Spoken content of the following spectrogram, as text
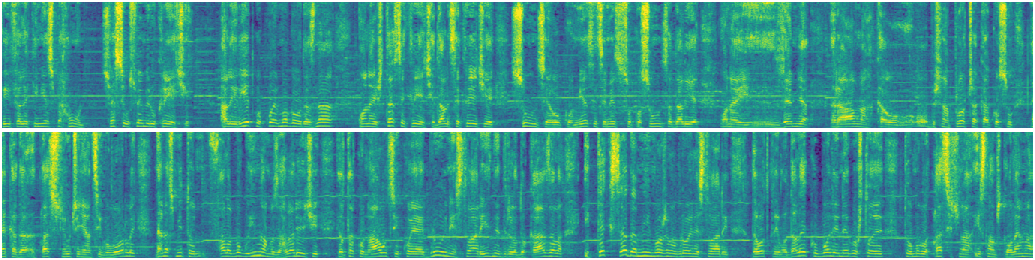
fi felekin jespehun, sve se u svemiru kreće ali rijetko ko je mogao da zna onaj šta se kreće, da li se kreće sunce oko mjeseca, mjesec oko sunca, da li je onaj zemlja ravna kao obična ploča kako su nekada klasični učenjaci govorili. Danas mi to, hvala Bogu, imamo zahvaljujući jel tako, nauci koja je brojne stvari iznjedrila, dokazala i tek sada mi možemo brojne stvari da otkrijemo daleko bolje nego što je to mogla klasična islamska olema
